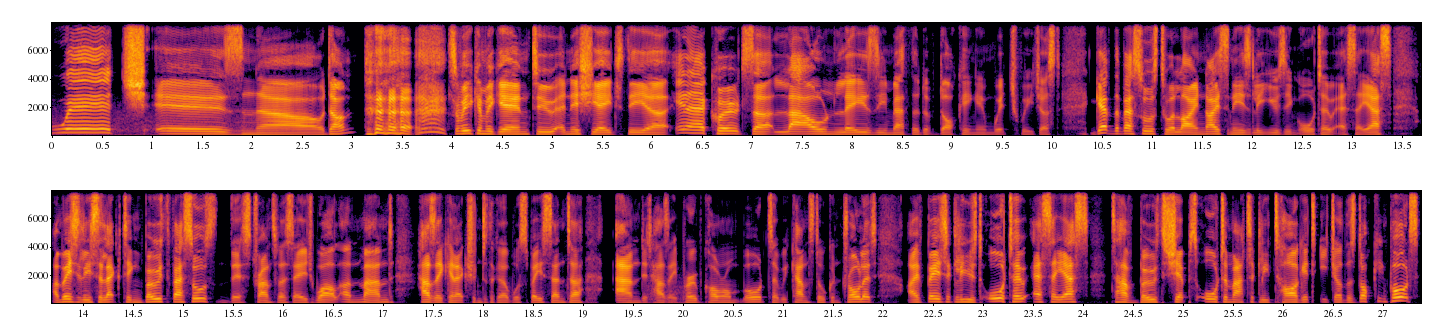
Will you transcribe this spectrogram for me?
Which is now done. so we can begin to initiate the, uh, in air quotes, uh, Lowne lazy method of docking in which we just get the vessels to align nice and easily using auto SAS. I'm basically selecting both vessels. This transfer stage, while unmanned, has a connection to the Kerbal Space Center and it has a probe core on board, so we can still control it. I've basically used auto SAS to have both ships automatically target each other's docking ports.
